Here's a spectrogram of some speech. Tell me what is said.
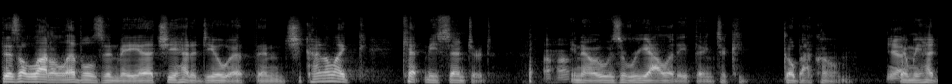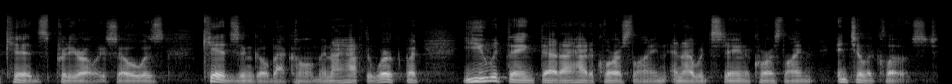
there's a lot of levels in me that she had to deal with, and she kind of like kept me centered. Uh-huh. You know, it was a reality thing to go back home. Yeah. Then we had kids pretty early, so it was kids and go back home, and I have to work. But you would think that I had a chorus line, and I would stay in a chorus line until it closed.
